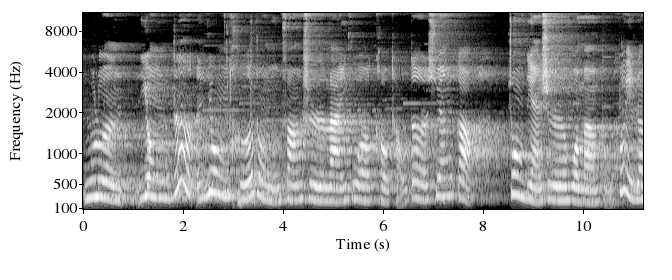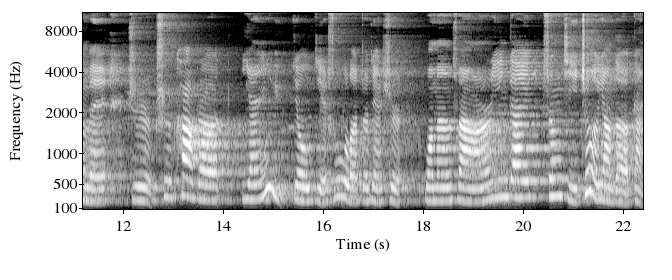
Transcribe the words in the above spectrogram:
无论用任用何种方式来做口头的宣告，重点是我们不会认为。只是靠着言语就结束了这件事，我们反而应该升起这样的感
